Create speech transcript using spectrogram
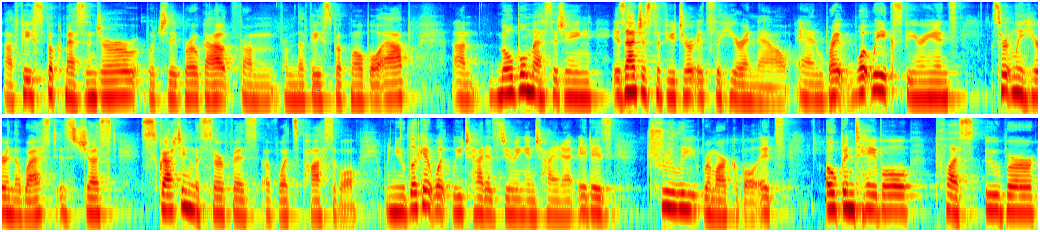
uh, Facebook Messenger, which they broke out from, from the Facebook mobile app. Um, mobile messaging is not just the future, it's the here and now. And right, what we experience, certainly here in the West, is just scratching the surface of what's possible. When you look at what WeChat is doing in China, it is truly remarkable. It's OpenTable plus Uber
